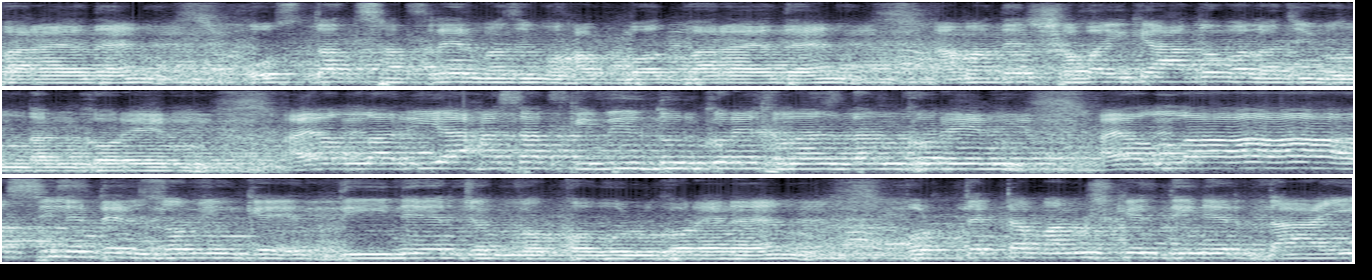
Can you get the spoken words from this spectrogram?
বাড়ায় দেন। ওস্তাদ ছাত্রের মাঝে মোহাব্বত বাড়ায় দেন। আমাদের সবাইকে আদোবালা জীবন দান করেন। আয় আল্লাহ রিয়া হাসাদ কিবির দূর করে খালাস দান করেন। আয় আল্লাহ সিলেটের জমিনকে দিনের জন্য কবুল করে নেন। প্রত্যেকটা মানুষকে দিনের দায়ী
